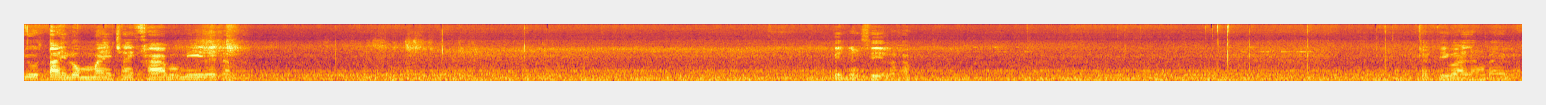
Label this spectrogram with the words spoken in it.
อยู่ใต้ลมไม้ใช้ค้าบ่มีเด้ครับเป็นจังซี่แหละครับจักที่ว่าจังใดล่ะ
